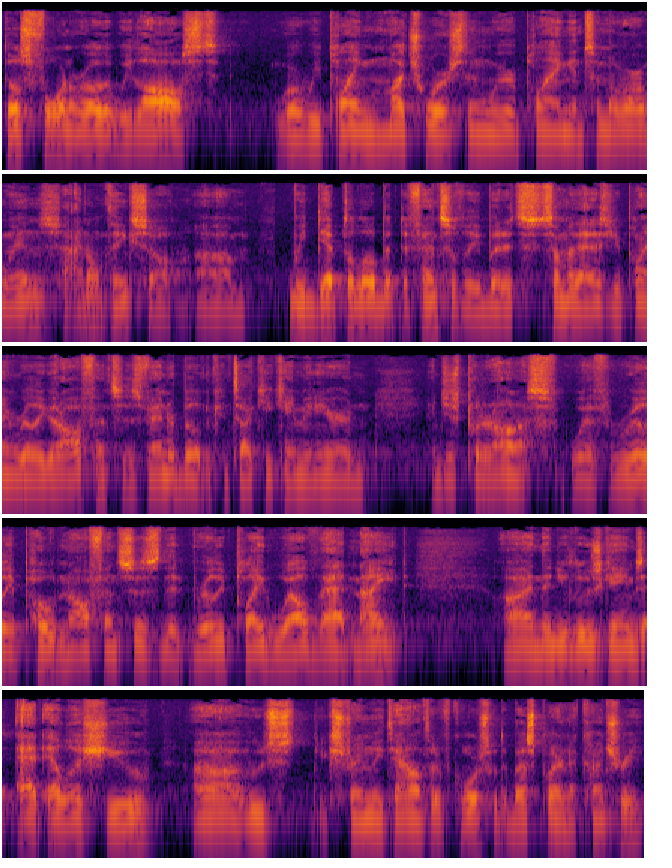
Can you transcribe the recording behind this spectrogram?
those four in a row that we lost, were we playing much worse than we were playing in some of our wins? I don't think so. Um, we dipped a little bit defensively, but it's some of that is you're playing really good offenses. Vanderbilt and Kentucky came in here and and just put it on us with really potent offenses that really played well that night. Uh, and then you lose games at LSU, uh, who's extremely talented, of course, with the best player in the country.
